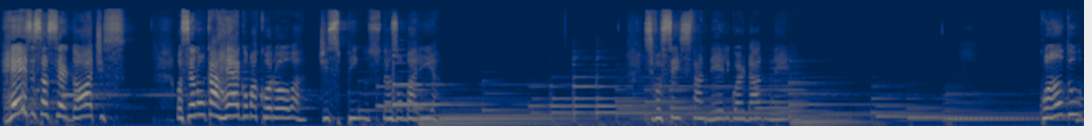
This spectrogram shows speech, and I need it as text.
reis e sacerdotes. Você não carrega uma coroa de espinhos da zombaria. Se você está nele, guardado nele. Quando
